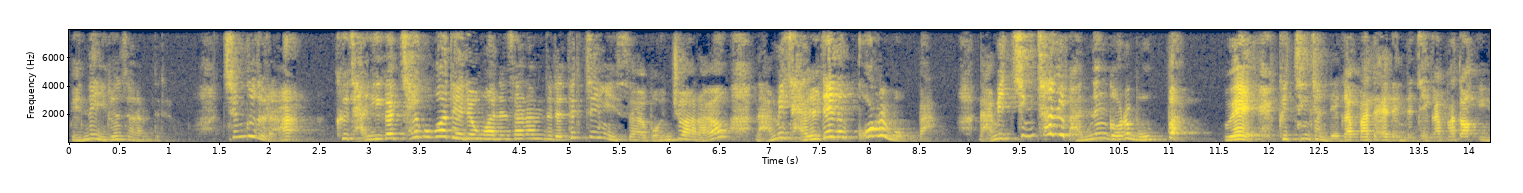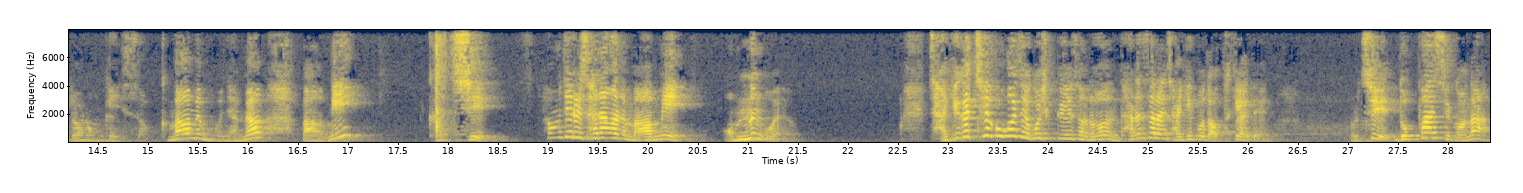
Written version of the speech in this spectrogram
맨날 이런 사람들이에요. 친구들아. 그 자기가 최고가 되려고 하는 사람들의 특징이 있어요. 뭔 줄 알아요? 남이 잘 되는 꼴을 못 봐. 남이 칭찬을 받는 거를 못 봐. 왜? 그 칭찬 내가 받아야 되는데 제가 받아 이러는 게 있어. 그 마음이 뭐냐면 마음이 그렇지 형제를 사랑하는 마음이 없는 거예요. 자기가 최고가 되고 싶기 위해서는 다른 사람이 자기보다 어떻게 해야 돼? 그렇지 높아지거나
